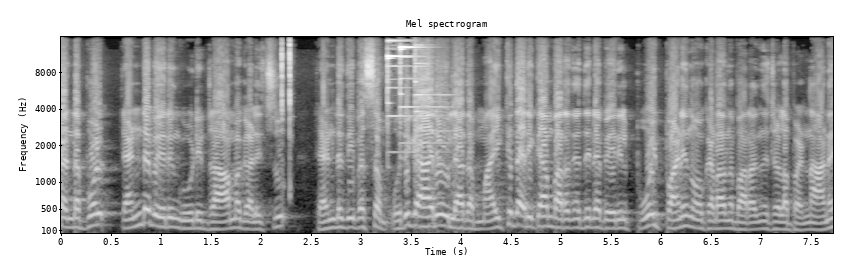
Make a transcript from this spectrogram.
കണ്ടപ്പോൾ രണ്ടുപേരും കൂടി ഡ്രാമ കളിച്ചു. രണ്ട് ദിവസം ഒരു കാര്യവുമില്ലാതെ മൈക്ക് ധരിക്കാൻ പറഞ്ഞതിന്റെ പേരിൽ പോയി പണി നോക്കടാന്ന് പറഞ്ഞിട്ടുള്ള പെണ്ണാണ്.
